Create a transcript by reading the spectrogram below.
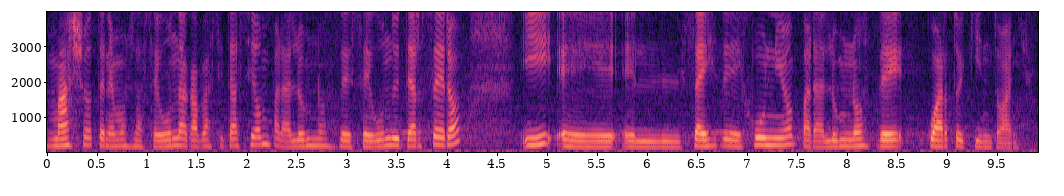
mayo tenemos la segunda capacitación para alumnos de segundo y tercero y eh, el 6 de junio para alumnos de cuarto y quinto año.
